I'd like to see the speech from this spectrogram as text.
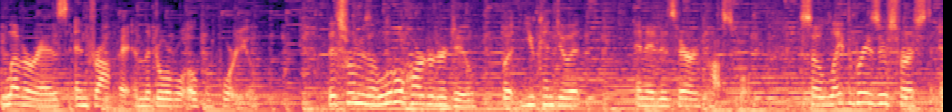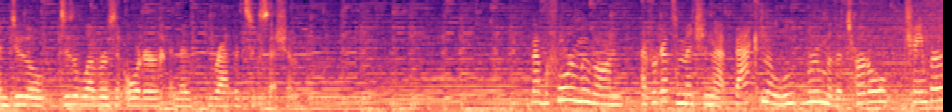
lever is, and drop it, and the door will open for you. This room is a little harder to do, but you can do it, and it is very possible. So light the braziers first, and do the do the levers in order in a rapid succession. Now before we move on, I forgot to mention that back in the loot room of the turtle chamber,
